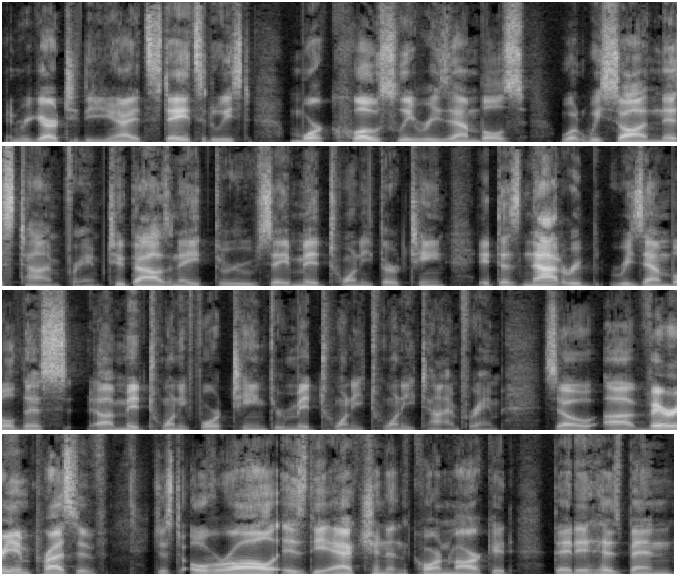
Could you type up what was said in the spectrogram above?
in regard to the United States at least, more closely resembles what we saw in this time frame, 2008 through say mid 2013. It does not re- resemble this uh, mid 2014 through mid 2020 time frame. So uh, very impressive. Just overall is the action in the corn market that it has been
